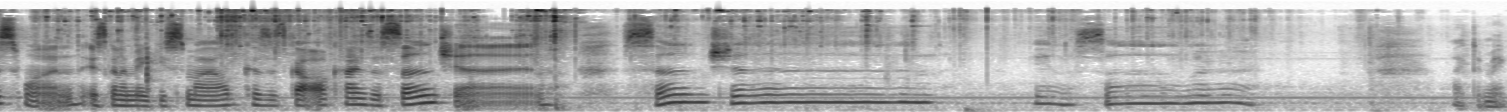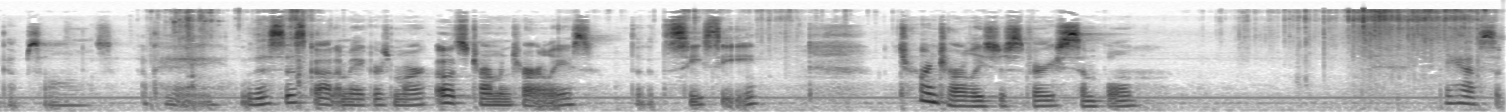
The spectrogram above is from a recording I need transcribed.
This one is going to make you smile because it's got all kinds of sunshine. Sunshine in the summer. I like to make up songs. Okay, this has got a maker's mark. Oh, it's Charming Charlie's. Look at The CC. Charming Charlie's just very simple. They have some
